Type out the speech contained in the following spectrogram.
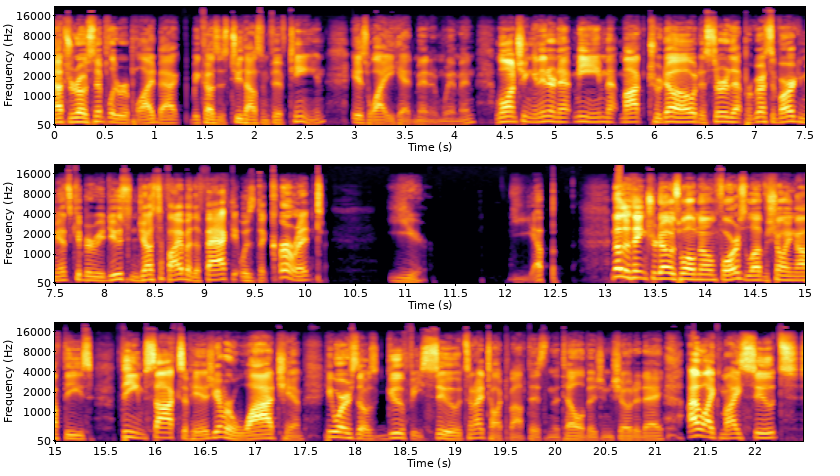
Now, Trudeau simply replied back because it's 2015 is why he had men and women, launching an internet meme that mocked Trudeau and asserted that progressive arguments could be reduced and justified by the fact it was the current year. Yep. Another thing Trudeau is well known for is love showing off these theme socks of his. You ever watch him? He wears those goofy suits, and I talked about this in the television show today. I like my suits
